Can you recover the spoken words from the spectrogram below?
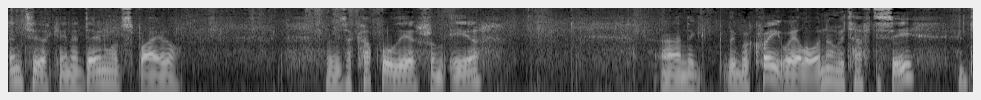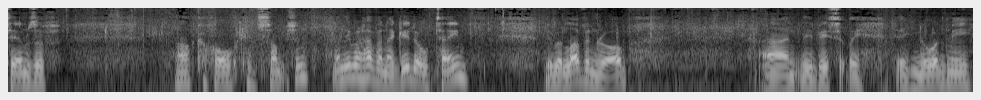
into a kind of downward spiral there was a couple there from Ayr and they, they were quite well on, I would have to say, in terms of alcohol consumption, and they were having a good old time. They were loving Rob, and they basically ignored me,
